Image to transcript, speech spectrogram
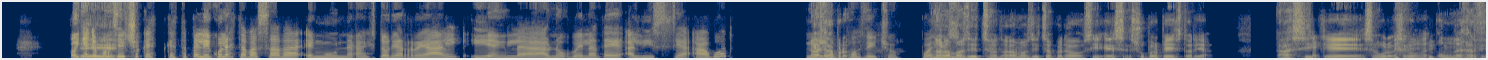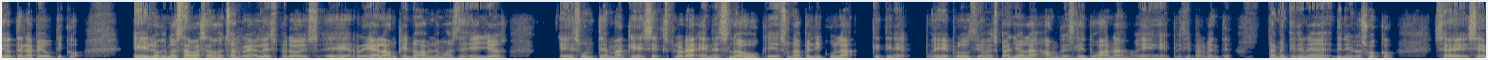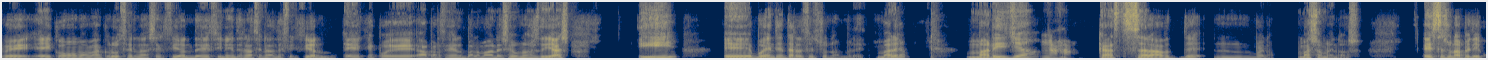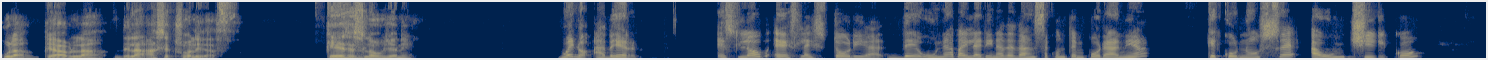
Oye, hemos Eh, dicho que, que esta película está basada en una historia real y en la novela de Alicia Abbott. No lo hemos dicho. Pues no lo hemos dicho, no lo hemos dicho, pero sí, es su propia historia. Así Sí. que seguro que es un, un ejercicio terapéutico. Eh, lo que no está basado en hechos reales, pero es eh, real, aunque no hablemos de ellos, es un tema que se explora en Slow, que es una película que tiene eh, producción española, aunque es lituana principalmente. También tiene dinero sueco. Se, se ve como Mama Cruz en la sección de cine internacional de ficción, que puede aparecer en el Palomares en unos días. Y voy a intentar decir su nombre, ¿vale? Marilla. Katsarabde. Mm, Bueno, más o menos. Esta es una película que habla de la asexualidad. ¿Qué es Slow, Jenny? Bueno, a ver, Slow es la historia de una bailarina de danza contemporánea que conoce a un chico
